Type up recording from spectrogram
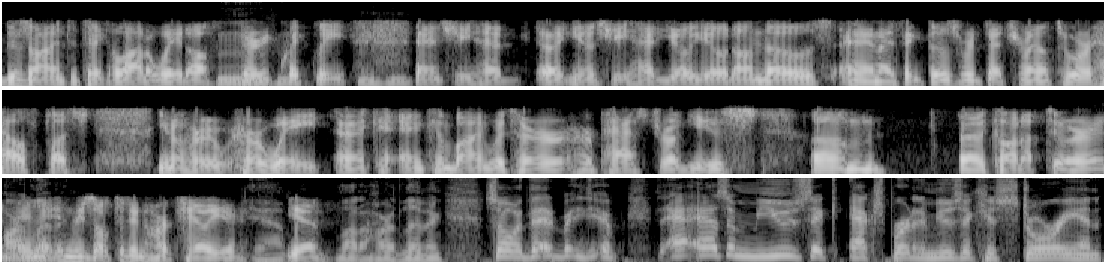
designed to take a lot of weight off mm-hmm. very quickly, mm-hmm. and she had uh, you know she had yo-yoed on those, and I think those were detrimental to her health. Plus, you know her her weight uh, and combined with her her past drug use. Um, uh, caught up to her and, and, and, resulted in heart failure. Yeah, yeah, a lot of hard living. So, that, as a music expert and a music historian,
